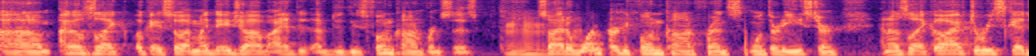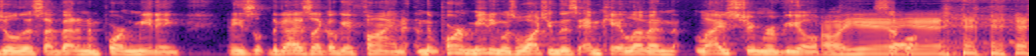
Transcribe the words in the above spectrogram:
Um, I was like, okay, so at my day job, I had to, I do these phone conferences. Mm-hmm. So I had a 1.30 phone conference, 1.30 Eastern, and I was like, oh, I have to reschedule this. I've got an important meeting. And he's the guy's like, okay, fine. And the important meeting was watching this MK11 live stream reveal. Oh yeah, so, yeah.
